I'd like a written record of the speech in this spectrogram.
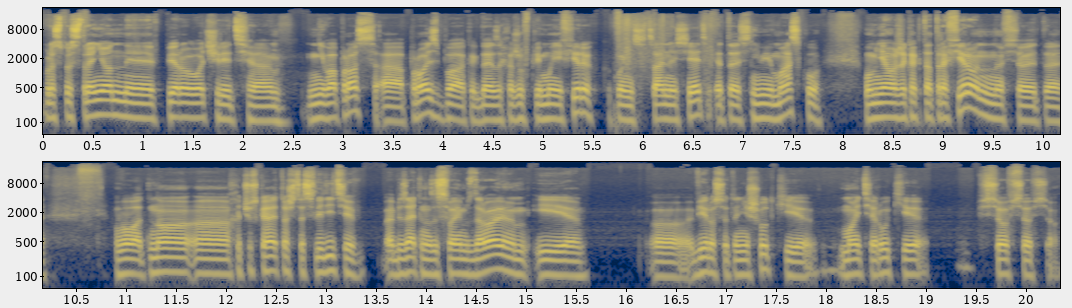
распространенный в первую очередь э, не вопрос, а просьба, когда я захожу в прямые эфиры, в какую-нибудь социальную сеть, это сними маску. У меня уже как-то атрофировано все это. Вот, но э, хочу сказать то, что следите обязательно за своим здоровьем, и э, вирус это не шутки, мойте руки, все-все-все.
